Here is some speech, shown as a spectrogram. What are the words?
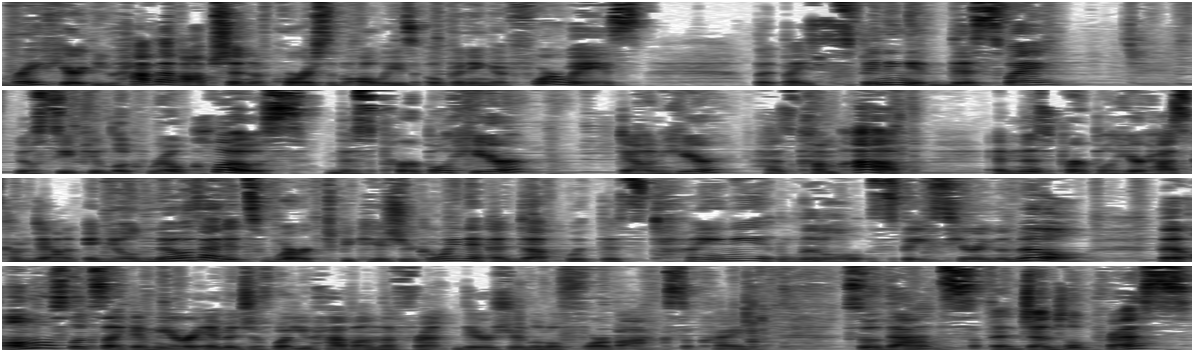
right here, you have that option, of course, of always opening it four ways, but by spinning it this way, you'll see if you look real close, this purple here, down here, has come up, and this purple here has come down. And you'll know that it's worked because you're going to end up with this tiny little space here in the middle that almost looks like a mirror image of what you have on the front. There's your little four box, okay? So that's a gentle press,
